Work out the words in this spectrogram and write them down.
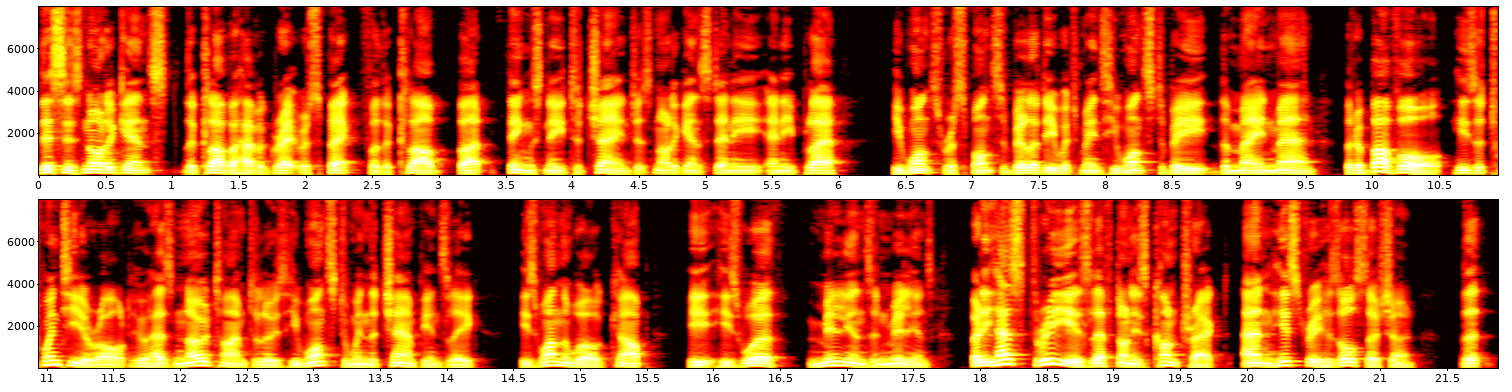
this is not against the club. I have a great respect for the club, but things need to change. It's not against any any player. He wants responsibility, which means he wants to be the main man. But above all, he's a 20 year old who has no time to lose. He wants to win the Champions League. He's won the World Cup. He, he's worth millions and millions. But he has three years left on his contract, and history has also shown that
